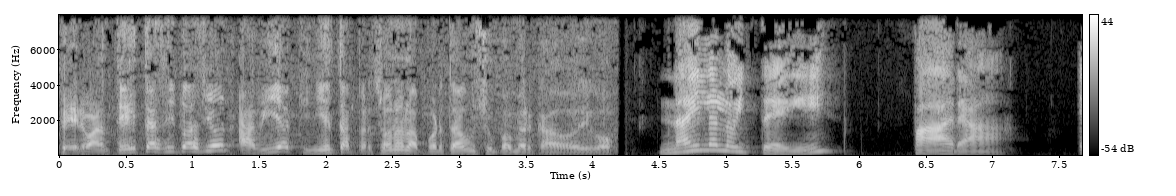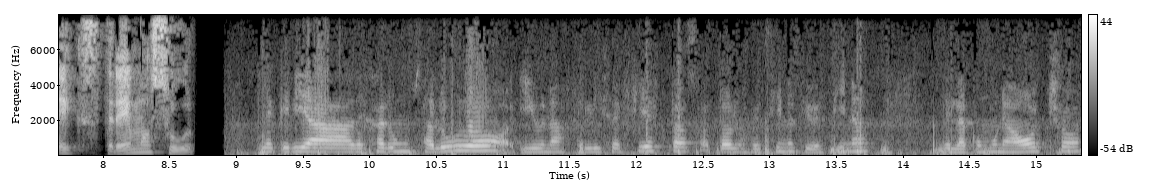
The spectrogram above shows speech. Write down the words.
Pero ante esta situación había 500 personas en la puerta de un supermercado, digo. Naila Loitegui para Extremo Sur. Le quería dejar un saludo y unas felices fiestas a todos los vecinos y vecinas de la Comuna 8.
